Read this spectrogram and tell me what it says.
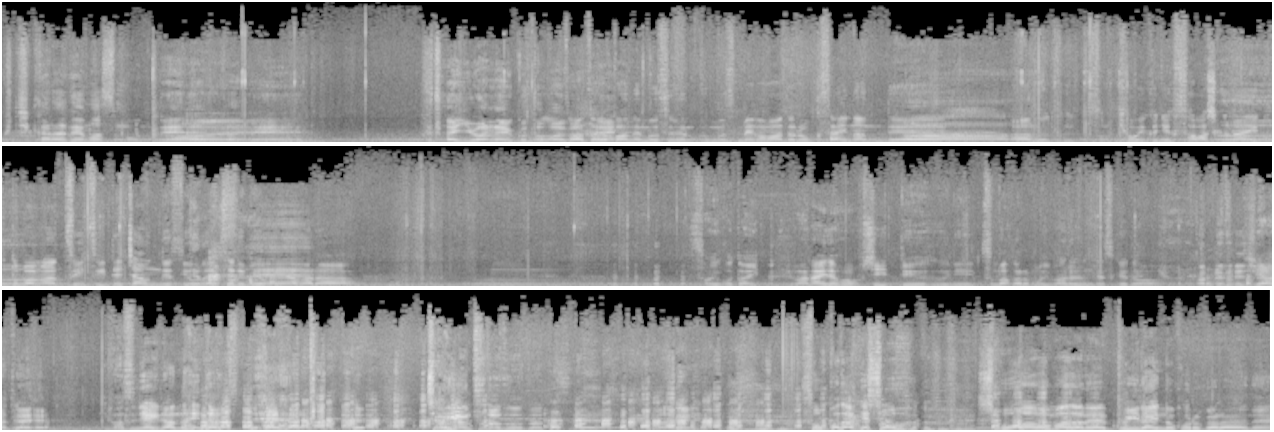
口から出ますもんね、はい。かね。普段言わない言葉が、ね、あとやっぱね娘娘がまだ6歳なんでああのその教育にふさわしくない言葉がついつい出ちゃうんですよねね。テレビを見ながら、うん、そういうことは言わないでほしいっていうふうに妻からも言われるんですけど。あるでいやしょうねで言わずにはいらんないんだっつって。ジャイアンツだぞだっつって。はいそこだけ昭昭和はまだね V9 の頃からね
